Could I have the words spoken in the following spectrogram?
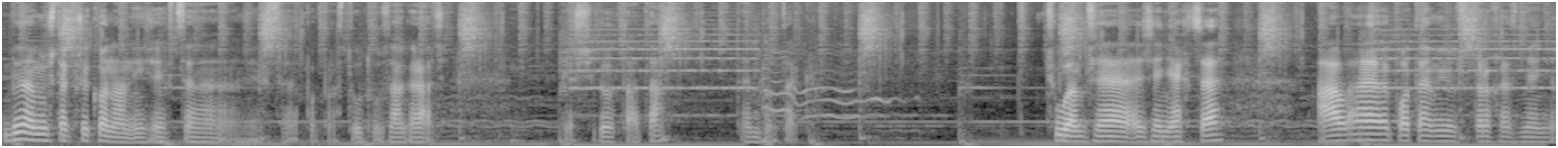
Byłem już tak przekonany, że chcę, chcę po prostu tu zagrać. Pierwszy był tata, ten był tak... Czułem, że, że nie chcę, ale potem już trochę zmienił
